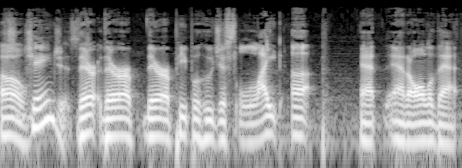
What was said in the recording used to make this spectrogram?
oh, changes. There, there are there are people who just light up at at all of that,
